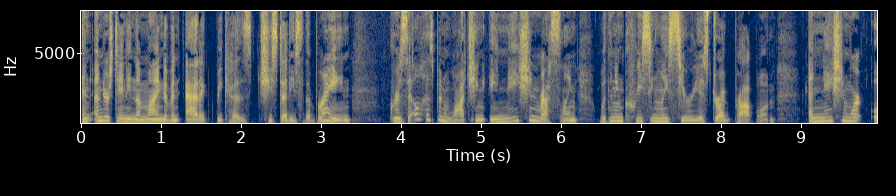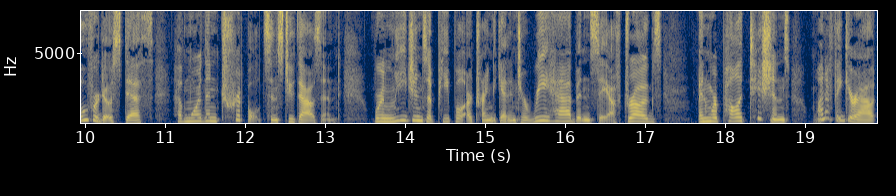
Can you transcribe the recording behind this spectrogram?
and understanding the mind of an addict because she studies the brain, Grisel has been watching a nation wrestling with an increasingly serious drug problem. A nation where overdose deaths have more than tripled since 2000, where legions of people are trying to get into rehab and stay off drugs, and where politicians want to figure out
